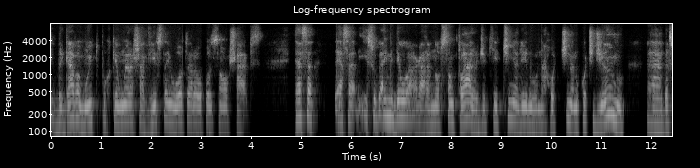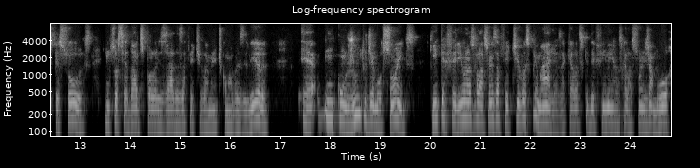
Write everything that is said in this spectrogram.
brigava muito porque um era chavista e o outro era oposição ao Chaves. Então, essa, essa, isso aí me deu a, a noção clara de que tinha ali no, na rotina, no cotidiano uh, das pessoas, em sociedades polarizadas afetivamente como a brasileira, é um conjunto de emoções que interferiam nas relações afetivas primárias, aquelas que definem as relações de amor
